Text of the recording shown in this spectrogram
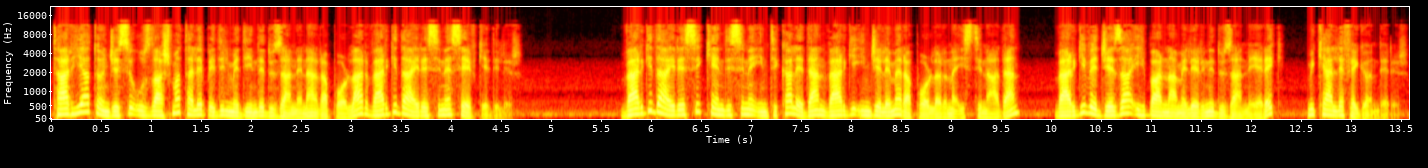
Tarihiyat öncesi uzlaşma talep edilmediğinde düzenlenen raporlar vergi dairesine sevk edilir. Vergi dairesi kendisine intikal eden vergi inceleme raporlarına istinaden, vergi ve ceza ihbarnamelerini düzenleyerek mükellefe gönderir.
